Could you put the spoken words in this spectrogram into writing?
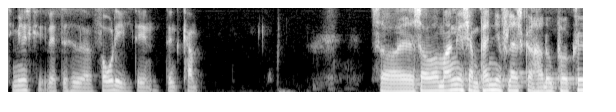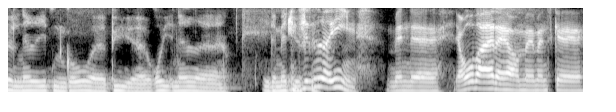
til Milans hvad det hedder, fordel, den, den kamp. så, øh, så hvor mange champagneflasker har du på køl ned i den gode by Ry, ned i det midtjyske? Indtil videre en, men øh, jeg overvejer da, om øh, man skal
